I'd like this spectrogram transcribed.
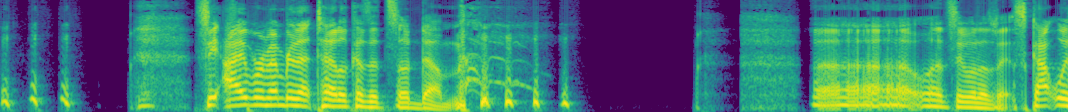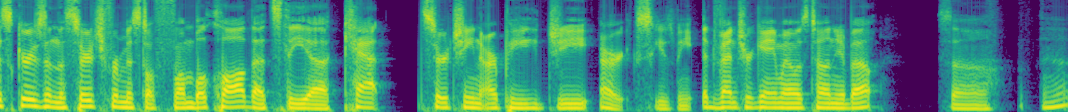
See, I remember that title because it's so dumb. uh, let's see what was it. Scott Whiskers and the Search for Mr. Fumbleclaw. That's the uh, cat searching RPG, or excuse me, adventure game I was telling you about. So, uh,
